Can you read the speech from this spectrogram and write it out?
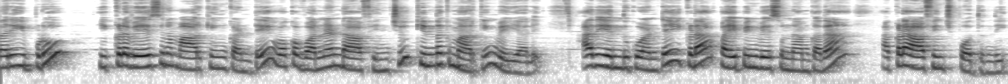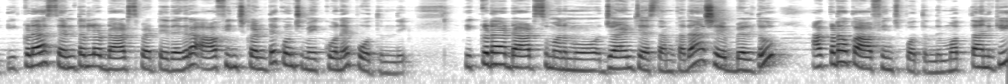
మరి ఇప్పుడు ఇక్కడ వేసిన మార్కింగ్ కంటే ఒక వన్ అండ్ హాఫ్ ఇంచు కిందకి మార్కింగ్ వేయాలి. అది ఎందుకు అంటే ఇక్కడ పైపింగ్ వేసున్నాం కదా అక్కడ హాఫ్ ఇంచ్ పోతుంది. ఇక్కడ సెంటర్లో డాట్స్ పెట్టే దగ్గర హాఫ్ ఇంచ్ కంటే కొంచెం ఎక్కువనే పోతుంది. ఇక్కడ డాట్స్ మనము జాయింట్ చేస్తాం కదా షేప్ బెల్ట్. అక్కడ ఒక హాఫ్ ఇంచ్ పోతుంది. మొత్తానికి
